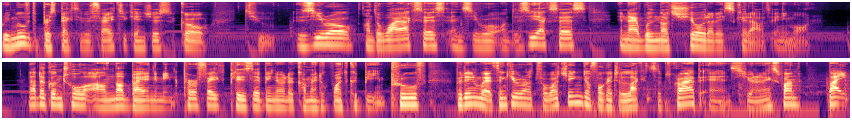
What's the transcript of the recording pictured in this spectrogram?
remove the perspective effect, you can just go to zero on the y-axis and zero on the z-axis, and I will not show that it's cut out anymore. Now the control are not by any means perfect, please let me know in the comment what could be improved. But anyway, thank you very much for watching, don't forget to like and subscribe, and see you in the next one, bye!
